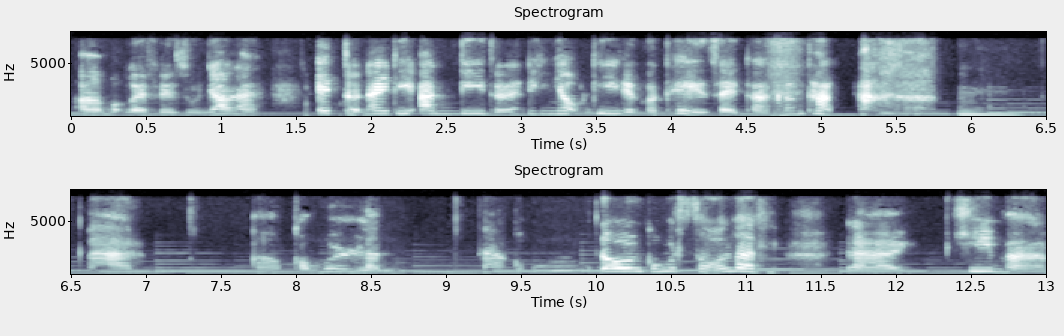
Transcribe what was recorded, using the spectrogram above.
uh, mọi người phải rủ nhau là Ê tối nay đi ăn đi, tối nay đi nhậu đi để có thể giải tỏa căng thẳng ừ. Và uh, có một lần ta cũng đôi có một số lần là khi mà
